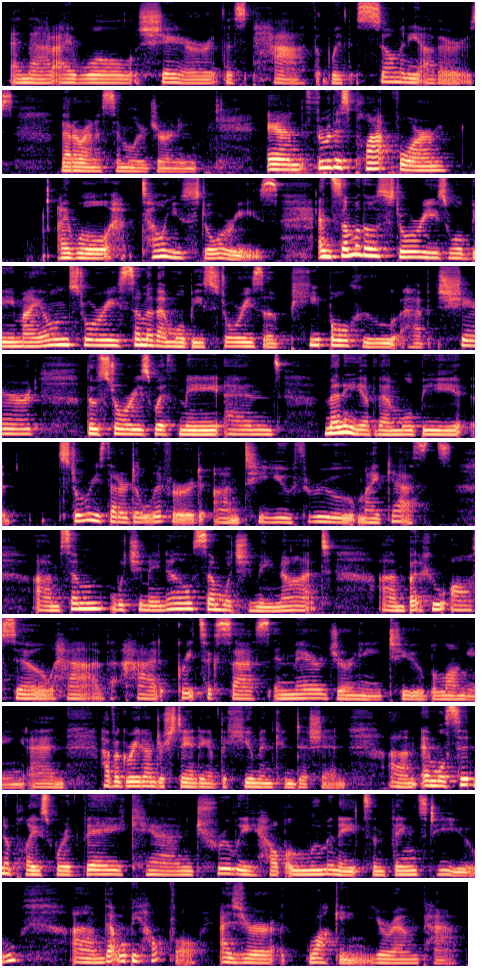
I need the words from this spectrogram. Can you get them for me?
and that I will share this path with so many others that are on a similar journey. And through this platform, I will tell you stories. And some of those stories will be my own stories. Some of them will be stories of people who have shared those stories with me. And many of them will be stories that are delivered um, to you through my guests. Um, some which you may know, some which you may not um, but who also have had great success in their journey to belonging and have a great understanding of the human condition um, and will sit in a place where they can truly help illuminate some things to you um, that will be helpful as you're walking your own path.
